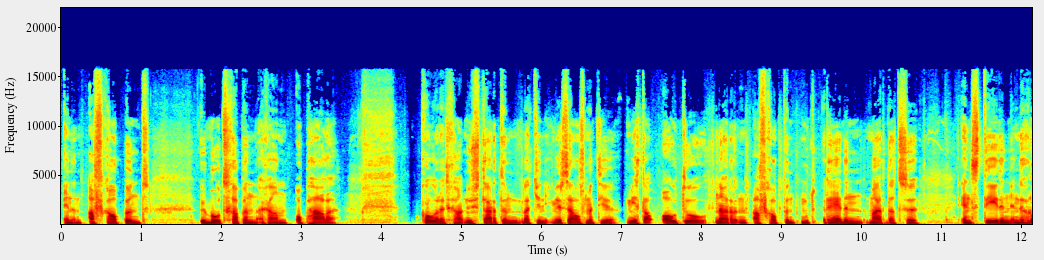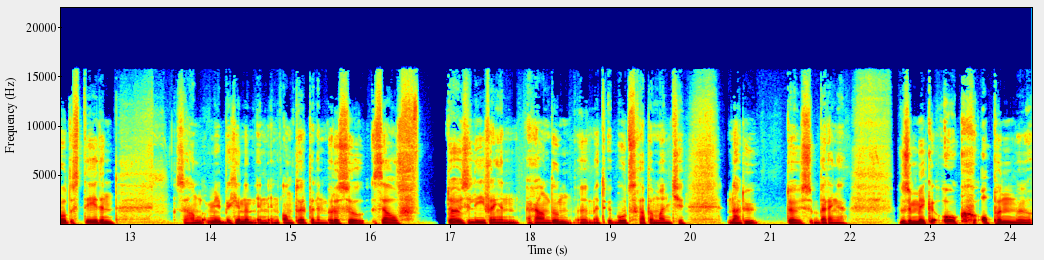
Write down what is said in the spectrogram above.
in een afhaalpunt uw boodschappen gaan ophalen. Colruyt gaat nu starten dat je niet meer zelf met je meestal auto naar een afhaalpunt moet rijden, maar dat ze in steden, in de grote steden, ze gaan mee beginnen in, in Antwerpen en Brussel, zelf thuisleveringen gaan doen eh, met uw boodschappenmandje naar u thuis brengen. Ze mikken ook op een,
